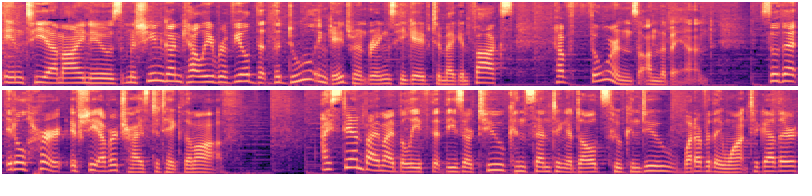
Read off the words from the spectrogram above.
In TMI news, Machine Gun Kelly revealed that the dual engagement rings he gave to Megan Fox have thorns on the band, so that it'll hurt if she ever tries to take them off. I stand by my belief that these are two consenting adults who can do whatever they want together,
